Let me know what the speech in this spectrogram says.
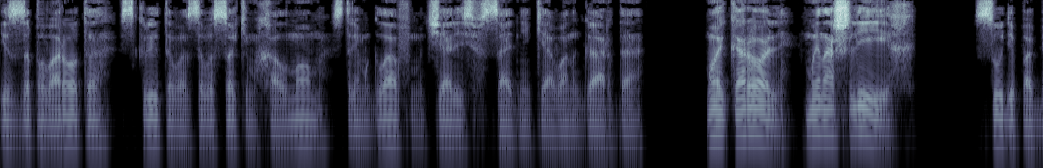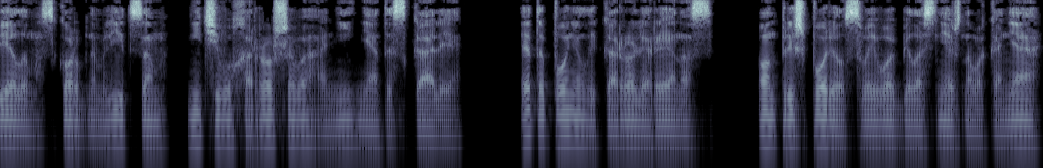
Из-за поворота, скрытого за высоким холмом, стремглав мчались всадники авангарда. «Мой король! Мы нашли их!» Судя по белым, скорбным лицам, ничего хорошего они не отыскали. Это понял и король Ренос. Он пришпорил своего белоснежного коня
